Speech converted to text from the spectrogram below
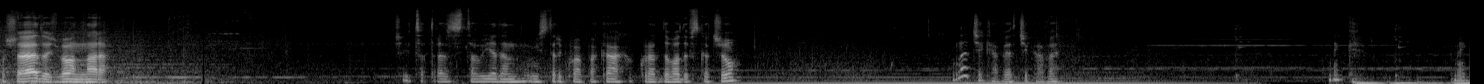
poszedłeś won, nara. Czyli co, teraz został jeden Mister Kłapaka, akurat do wody wskoczył. No ciekawe, ciekawe. Myk. Myk.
